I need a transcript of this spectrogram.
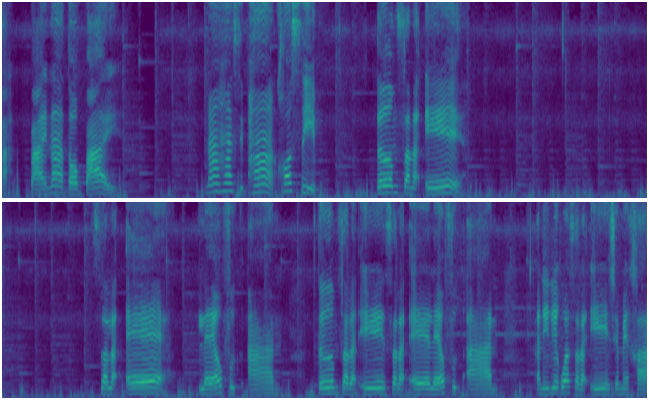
ค่ะปลายหน้าต่อไป หน้า 55 ข้อ 10 เติมสระเอ สระแอ แล้วฝึกอ่าน เติมสระเอ สระแอ แล้วฝึกอ่าน อันนี้เรียกว่าสระเอใช่ไหมคะ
